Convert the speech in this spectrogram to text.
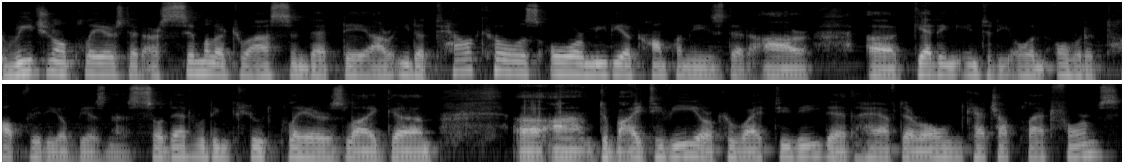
regional players that are similar to us in that they are either telcos or media companies that are uh, getting into the over-the-top video business. So that would include players like um, uh, um, Dubai TV or Kuwait TV that have their own catch-up platforms,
